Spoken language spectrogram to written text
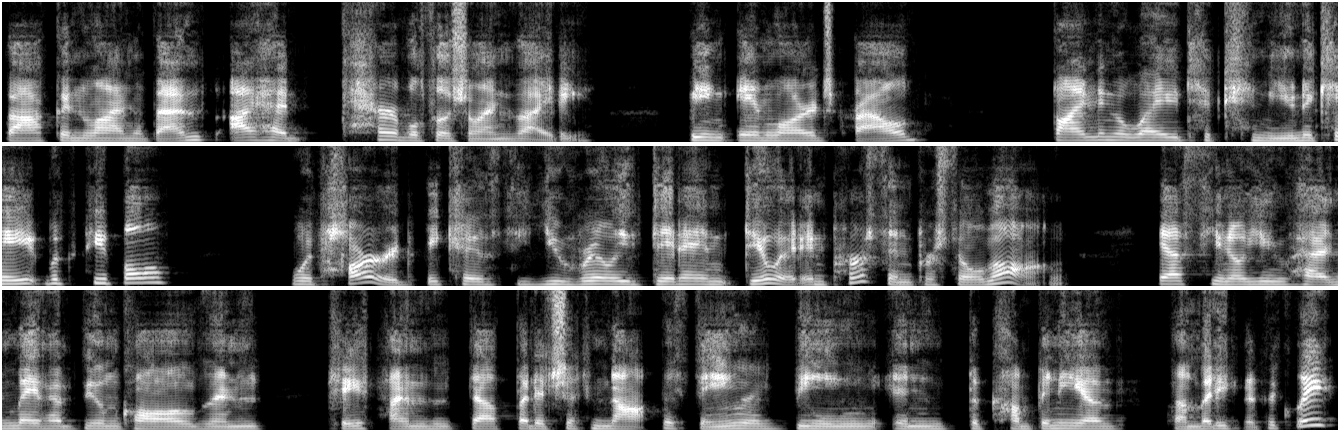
back in live events, I had terrible social anxiety. Being in large crowds, finding a way to communicate with people was hard because you really didn't do it in person for so long. Yes, you know, you had may have Zoom calls and FaceTimes and stuff, but it's just not the same as being in the company of somebody physically.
